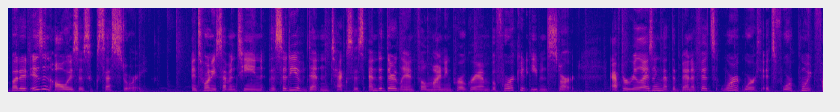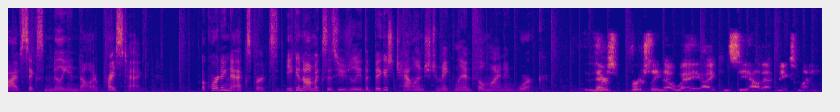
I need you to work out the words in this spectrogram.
But it isn't always a success story. In 2017, the city of Denton, Texas ended their landfill mining program before it could even start, after realizing that the benefits weren't worth its $4.56 million price tag. According to experts, economics is usually the biggest challenge to make landfill mining work. There's virtually no way I can see how that makes money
